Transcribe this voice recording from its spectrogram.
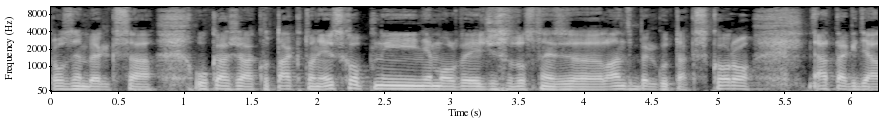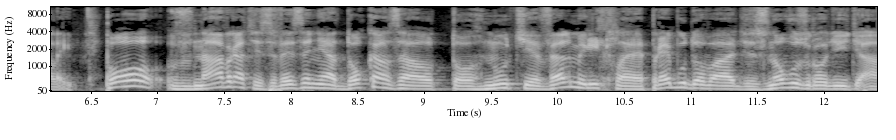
Rosenberg sa ukáže ako takto neschopný, nemohol vedieť, že sa dostane z Landsbergu tak skoro a tak ďalej. Po návrate z väzenia dokázal to hnutie veľmi rýchle prebudovať, znovu zrodiť a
